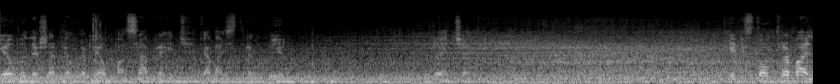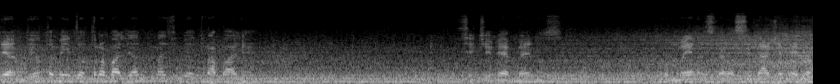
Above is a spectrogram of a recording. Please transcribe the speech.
Caminhão, vou deixar até o caminhão passar para a gente ficar mais tranquilo durante a Porque eles estão trabalhando, eu também estou trabalhando, mas o meu trabalho se tiver menos com menos velocidade é melhor.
